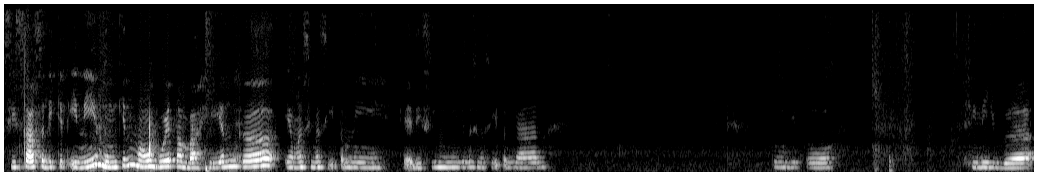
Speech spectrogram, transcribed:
sisa sedikit ini mungkin mau gue tambahin ke yang masih masih hitam nih. Kayak di sini dia masih masih hitam kan. Tuh gitu. Sini juga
